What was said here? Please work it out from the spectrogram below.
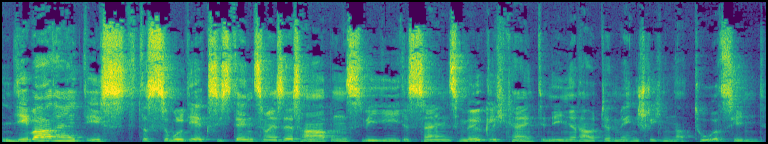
Die Wahrheit ist, dass sowohl die Existenzweise des Habens wie die des Seins Möglichkeiten innerhalb der menschlichen Natur sind,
